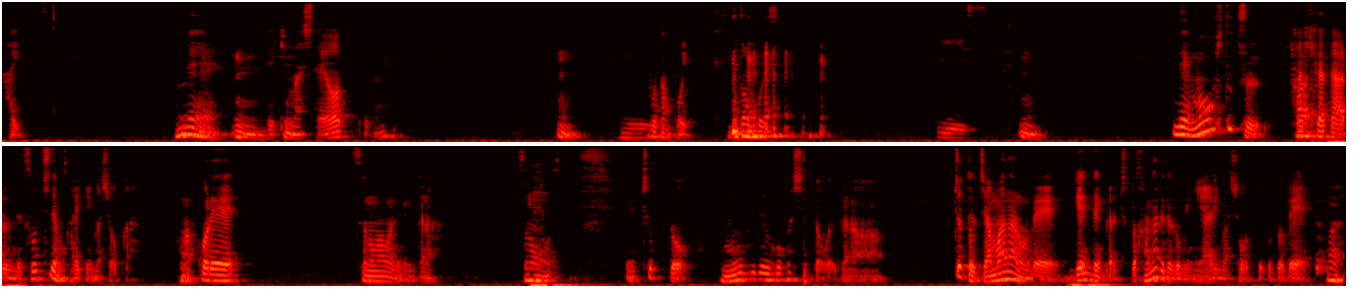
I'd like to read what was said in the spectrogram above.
はい。ー。で、うん、できましたよってことね。うん。うんボタンっぽい。ボタンっぽいですね。いいっすね。うん。で、もう一つ書き方あるんで、そっちでも書いてみましょうか。まあ、はいこれ、そのままでもいいかな。そのままです。えちょっと、ムーブで動かしちゃった方がいいかな。ちょっと邪魔なので、原点からちょっと離れたところにやりましょうってことで、はい。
